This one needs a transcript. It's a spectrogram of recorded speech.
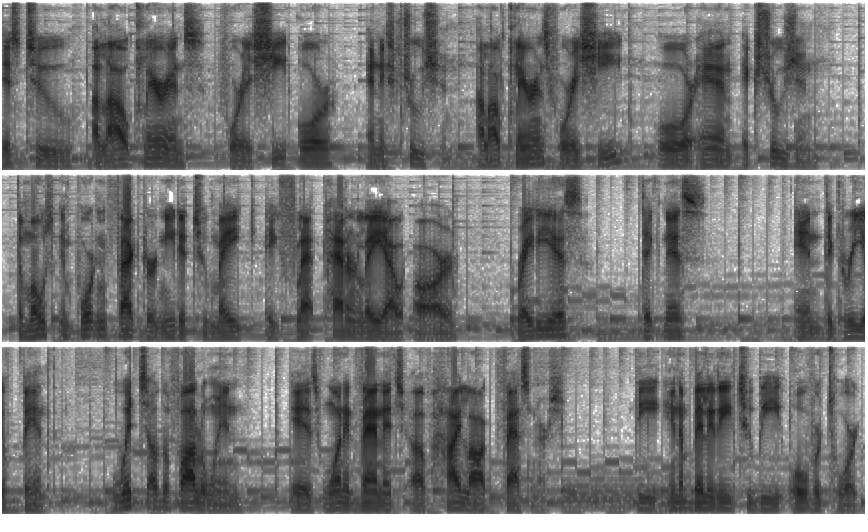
is to allow clearance for a sheet or an extrusion. Allow clearance for a sheet or an extrusion. The most important factor needed to make a flat pattern layout are radius, thickness, and degree of bend. Which of the following is one advantage of Hi-Lok fasteners? The inability to be over torqued.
